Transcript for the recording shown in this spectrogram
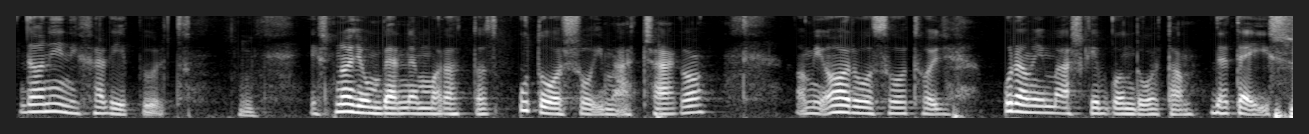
De a néni felépült, hm. és nagyon bennem maradt az utolsó imádsága, ami arról szólt, hogy Uram, én másképp gondoltam, de te is.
